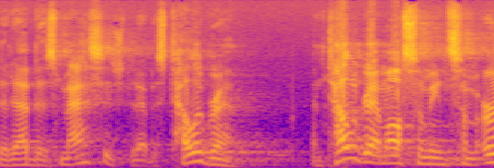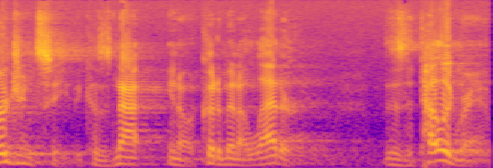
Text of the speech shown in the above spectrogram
the Rebbe's message, the Rebbe's telegram. And telegram also means some urgency because not, you know, it could have been a letter. This is a telegram.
